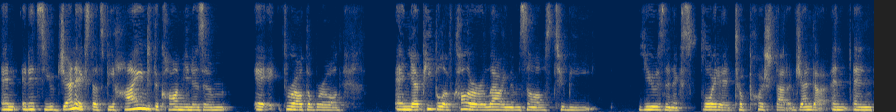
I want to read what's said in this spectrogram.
And and it's eugenics that's behind the communism eh, throughout the world. And yet people of color are allowing themselves to be used and exploited to push that agenda. And and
